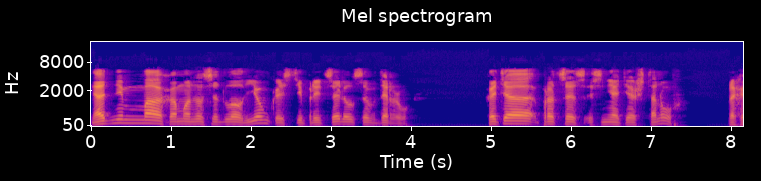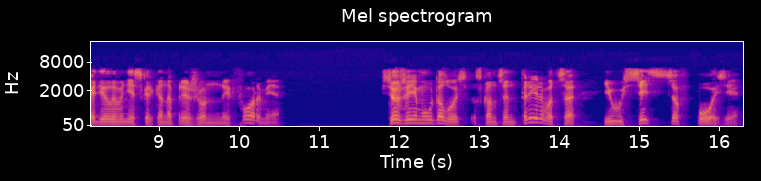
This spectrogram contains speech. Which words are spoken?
Одним махом он оседлал емкость и прицелился в дыру. Хотя процесс снятия штанов проходил в несколько напряженной форме, все же ему удалось сконцентрироваться и усесться в позе,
